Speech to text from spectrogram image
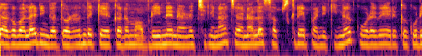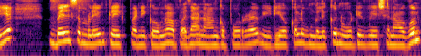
தகவலை நீங்கள் தொடர்ந்து கேட்கணும் அப்படின்னு நினச்சிங்கன்னா சேனலை சப்ஸ்கிரைப் பண்ணிக்கோங்க. கூடவே இருக்கக்கூடிய பெல் சிம்பிளையும் கிளிக் பண்ணிக்கோங்க. அப்போ தான் நாங்கள் போடுற வீடியோக்கள் உங்களுக்கு நோட்டிஃபிகேஷன் ஆகும்.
